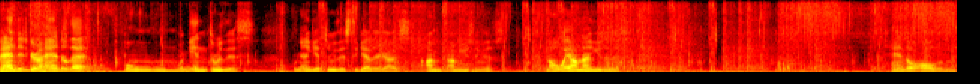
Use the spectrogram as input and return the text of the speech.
Bandage girl, handle that. Boom. We're getting through this. We're gonna get through this together, guys. I'm I'm using this. No way I'm not using this. Handle all of them.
